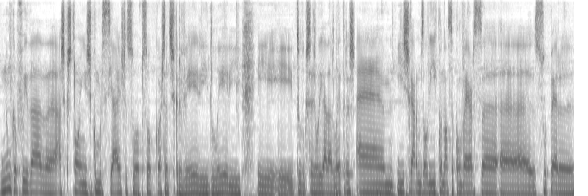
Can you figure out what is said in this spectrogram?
nunca fui dada às questões comerciais, eu sou a pessoa que gosta de escrever e de ler e, e, e tudo que esteja ligado às letras, ahm, e chegarmos ali com a nossa conversa ah, super ah,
